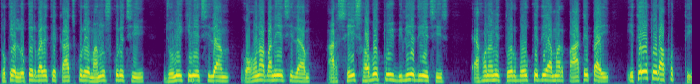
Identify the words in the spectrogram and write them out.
তোকে লোকের বাড়িতে কাজ করে মানুষ করেছি, জমি কিনেছিলাম, গহনা বানিয়েছিলাম, আর সেই সবও তুই বিলিয়ে দিয়েছিস। এখন আমি তোর বউকে দিয়ে আমার পা টেপাই এতেও তোর আপত্তি।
